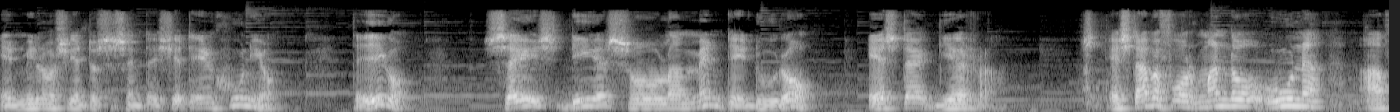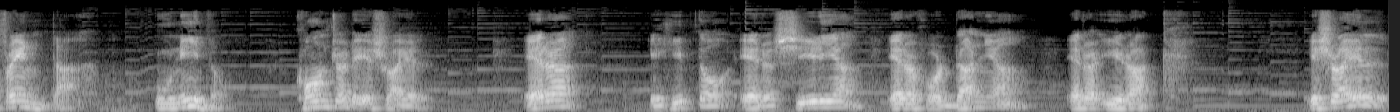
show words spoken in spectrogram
en 1967, en junio. Te digo, seis días solamente duró esta guerra. Estaba formando una afrenta unido contra de Israel. Era Egipto, era Siria, era Jordania, era Irak. Israel,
